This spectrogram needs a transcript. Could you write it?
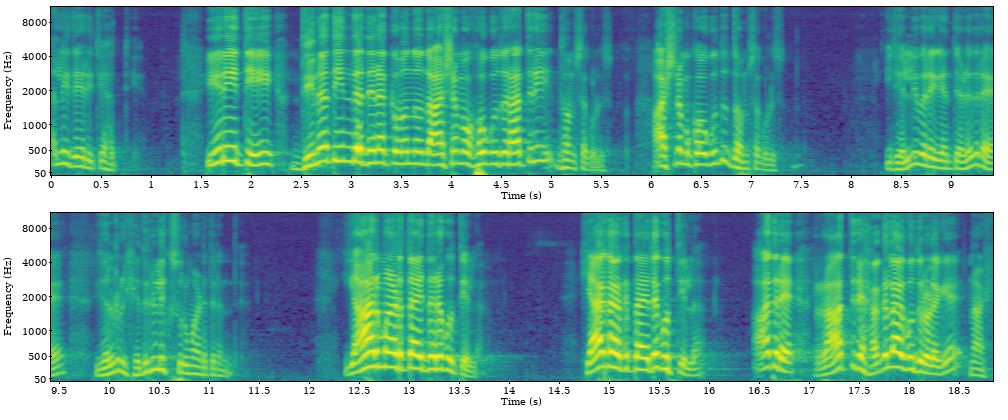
ಅಲ್ಲಿ ಇದೇ ರೀತಿ ಹತ್ಯೆ ಈ ರೀತಿ ದಿನದಿಂದ ದಿನಕ್ಕೆ ಒಂದೊಂದು ಆಶ್ರಮಕ್ಕೆ ಹೋಗೋದು ರಾತ್ರಿ ಧ್ವಂಸಗೊಳಿಸೋದು ಆಶ್ರಮಕ್ಕೆ ಹೋಗೋದು ಧ್ವಂಸಗೊಳಿಸೋದು ಇದೆಲ್ಲಿವರೆಗೆ ಅಂತ ಹೇಳಿದರೆ ಎಲ್ಲರೂ ಹೆದರಿಲಿಕ್ಕೆ ಶುರು ಮಾಡಿದ್ರಂತೆ ಯಾರು ಮಾಡ್ತಾ ಇದ್ದಾರೆ ಗೊತ್ತಿಲ್ಲ. ಹೇಗಾಗ್ತಾ ಇದೆ ಗೊತ್ತಿಲ್ಲ. ಆದರೆ ರಾತ್ರಿ ಹಗಲಾಗೋದ್ರೊಳಗೆ ನಾಶ.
